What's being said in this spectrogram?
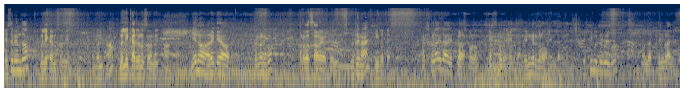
ಹೆಸರು ನಿಮ್ಮದು ಮಲ್ಲಿಕಾರ್ಜುನ ಸ್ವಾಮಿ. ಮಲ್ ಮಲ್ಲಿಕಾರ್ಜುನ ಸ್ವಾಮಿ. ಹಾಂ ಏನು ರೇಟ್ ಕರುಗಳಿವು ಅರವತ್ತು ಸಾವಿರ ಇರ್ತದೆ ಜೊತೆನಾ? ಈ ಜೊತೆ. ಕಟ್ಸ್ಕೊಳ ಇಲ್ಲ ಎತ್ಕೊಳ? ಕಟ್ಸ್ಕೊಳು? ಹೆಣ್ಗರುಗಳು? ಎಷ್ಟು ತಿಂಗಳು ಇವು ಒಂದು ಹತ್ತು ತಿಂಗಳಾಗಿತ್ತು.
